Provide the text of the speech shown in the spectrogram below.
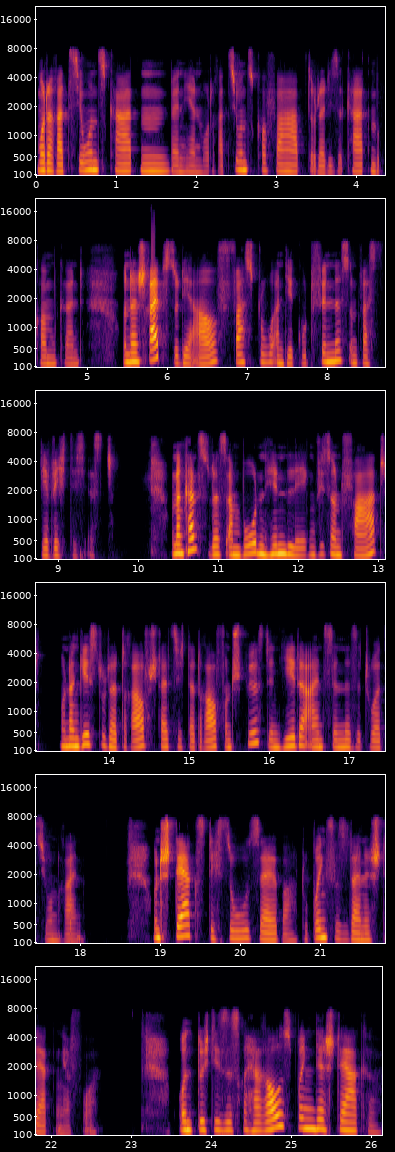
Moderationskarten, wenn ihr einen Moderationskoffer habt oder diese Karten bekommen könnt. Und dann schreibst du dir auf, was du an dir gut findest und was dir wichtig ist. Und dann kannst du das am Boden hinlegen wie so ein Pfad und dann gehst du da drauf, stellst dich da drauf und spürst in jede einzelne Situation rein. Und stärkst dich so selber. Du bringst also deine Stärken hervor. Und durch dieses Herausbringen der Stärke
